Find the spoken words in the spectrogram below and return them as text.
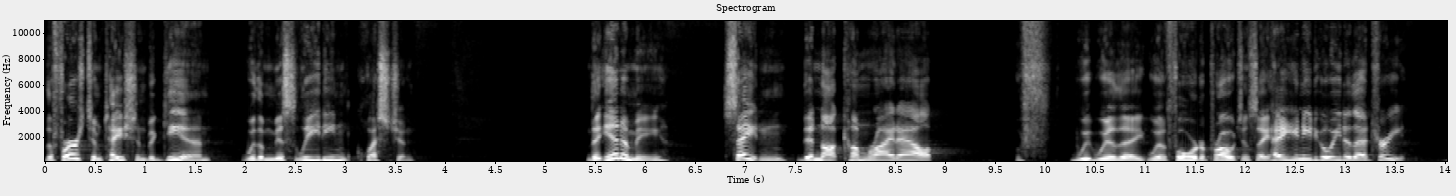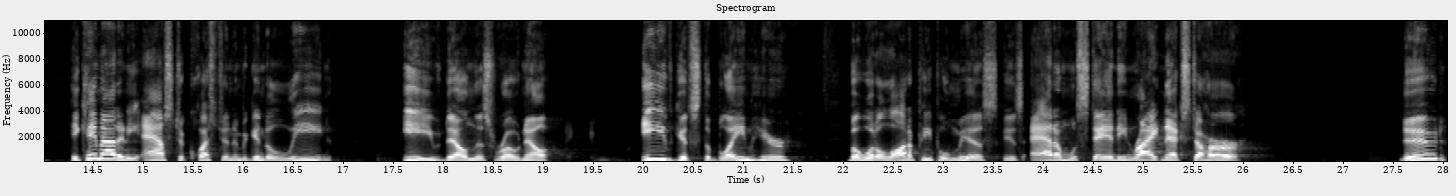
The first temptation began with a misleading question. The enemy, Satan, did not come right out with, with, a, with a forward approach and say, hey, you need to go eat of that tree. He came out and he asked a question and began to lead Eve down this road. Now, Eve gets the blame here, but what a lot of people miss is Adam was standing right next to her. Dude,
